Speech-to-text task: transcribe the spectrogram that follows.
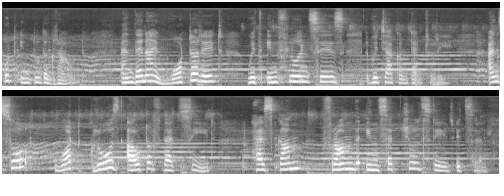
put into the ground and then I water it with influences which are contemporary. And so, what grows out of that seed has come from the inceptual stage itself.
